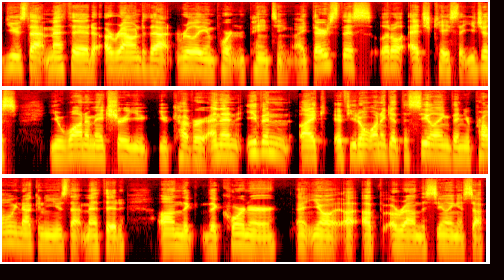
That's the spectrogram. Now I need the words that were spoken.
use that method around that really important painting. Like there's this little edge case that you just you want to make sure you you cover. And then even like if you don't want to get the ceiling then you're probably not going to use that method on the the corner uh, you know, up around the ceiling and stuff.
